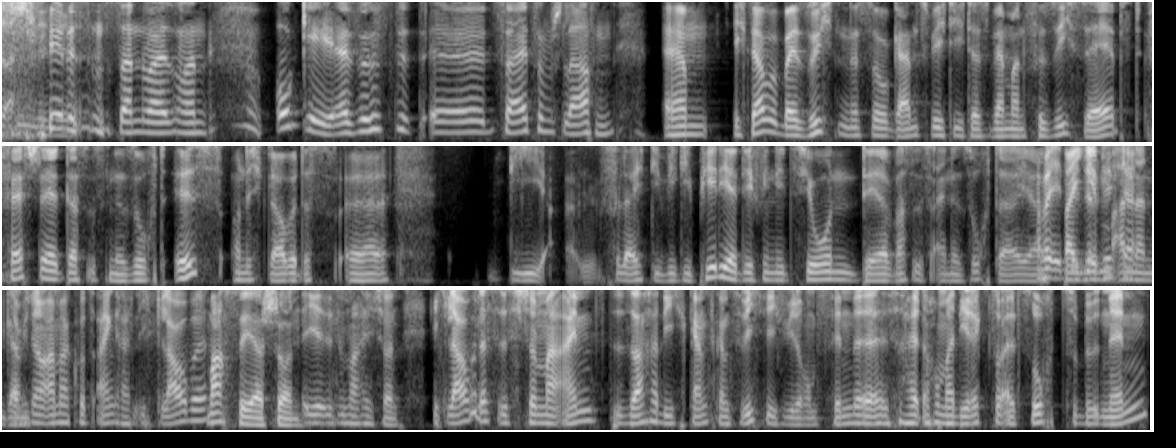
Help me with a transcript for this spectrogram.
dann spätestens dann weiß man, okay, es ist äh, Zeit zum Schlafen. Ähm, ich glaube, bei Süchten ist so ganz wichtig, dass wenn man für sich selbst feststellt, dass es eine Sucht ist, und ich glaube, dass äh, die vielleicht die Wikipedia-Definition der was ist eine Sucht da ja Aber bei jedem ich, anderen ganz. Darf ich noch einmal kurz eingreifen? Ich glaube. Machst du ja schon. Ja, mache ich schon. Ich glaube, das ist schon mal eine Sache, die ich ganz, ganz wichtig wiederum finde, ist halt auch immer direkt so als Sucht zu benennen,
